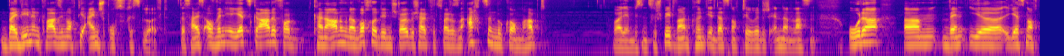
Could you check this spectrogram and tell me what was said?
bei denen quasi noch die Einspruchsfrist läuft. Das heißt, auch wenn ihr jetzt gerade vor, keine Ahnung, einer Woche den Steuerbescheid für 2018 bekommen habt, weil ihr ein bisschen zu spät waren, könnt ihr das noch theoretisch ändern lassen. Oder ähm, wenn ihr jetzt noch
